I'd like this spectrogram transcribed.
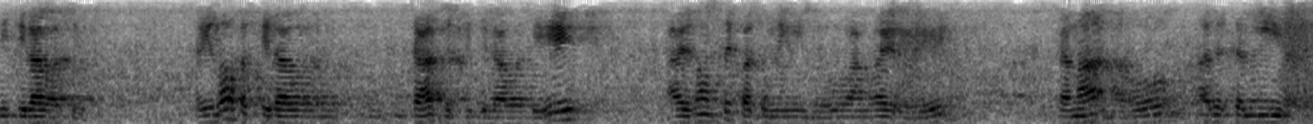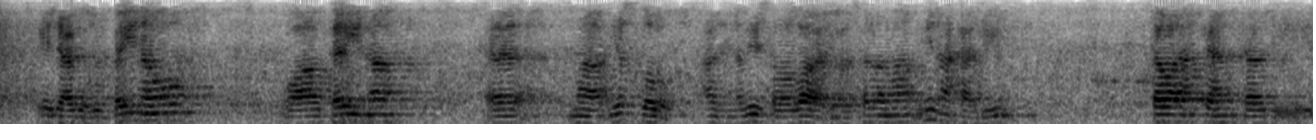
بتلاوته فإضافة متعبد بتلاوته أيضا صفة تميزه عن غيره كما أنه هذا التمييز يجعله بينه وبين آه، ما يصدر عن النبي صلى الله عليه وسلم من أحاديث سواء كانت هذه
